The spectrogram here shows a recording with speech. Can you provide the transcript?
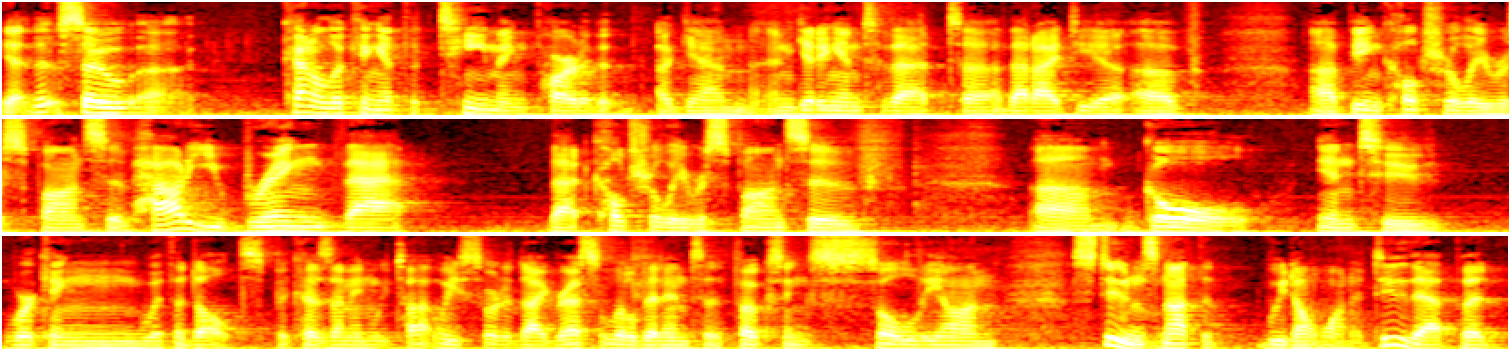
yeah, so uh, kind of looking at the teaming part of it again and getting into that, uh, that idea of uh, being culturally responsive. How do you bring that, that culturally responsive um, goal into working with adults because I mean we taught we sort of digress a little bit into focusing solely on students not that we don't want to do that but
